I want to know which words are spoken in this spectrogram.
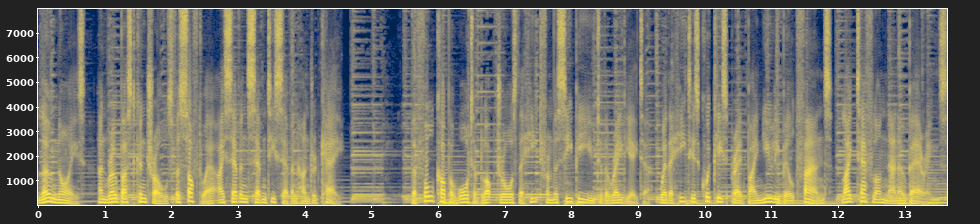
low noise, and robust controls for software i7 7700K. The full copper water block draws the heat from the CPU to the radiator, where the heat is quickly spread by newly built fans, like Teflon nano bearings.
